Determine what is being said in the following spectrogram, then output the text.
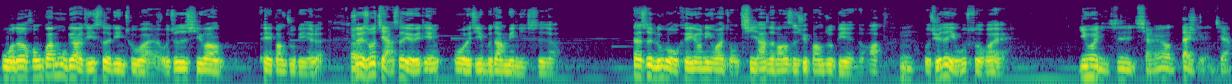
我的宏观目标已经设定出来了，我就是希望可以帮助别人。所以说，假设有一天我已经不当命理师了。但是如果我可以用另外一种其他的方式去帮助别人的话，嗯，我觉得也无所谓，因为你是想要带给人家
